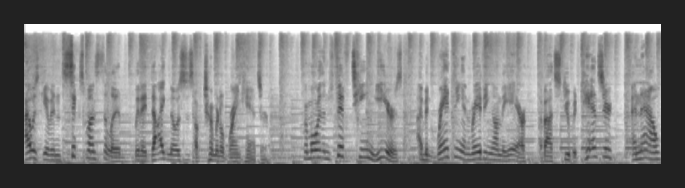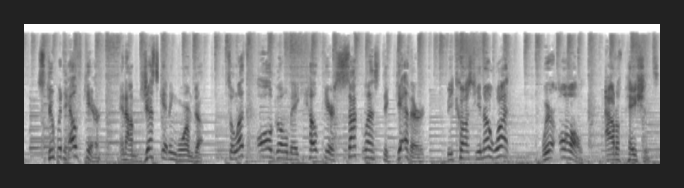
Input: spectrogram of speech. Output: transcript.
I was given six months to live with a diagnosis of terminal brain cancer. For more than 15 years, I've been ranting and raving on the air about stupid cancer and now stupid healthcare, and I'm just getting warmed up. So let's all go make healthcare suck less together because you know what? We're all out of patience.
